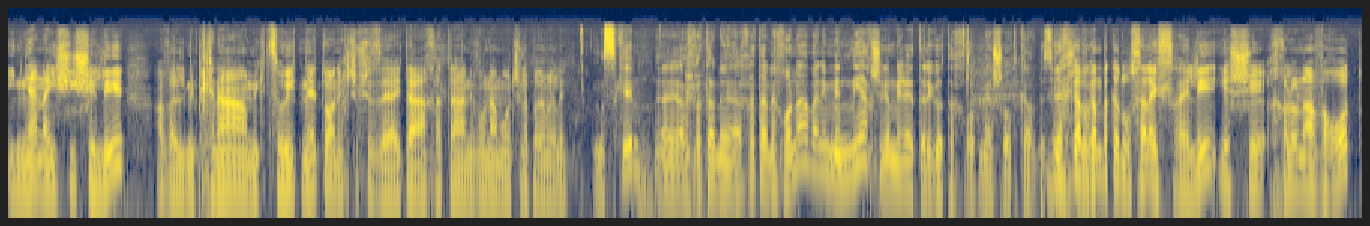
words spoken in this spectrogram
העניין האישי שלי, אבל מבחינה מקצועית נטו, אני חושב שזו הייתה החלטה נבונה מאוד של הפרמייר ליג. מסכים, אה, החלטה, החלטה נכונה, ואני מניח שגם נראה את הליגות האחרות מהשעות קו בסופו דרך אגב. גם בכדורסל הישראלי יש אה, חלון העברות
